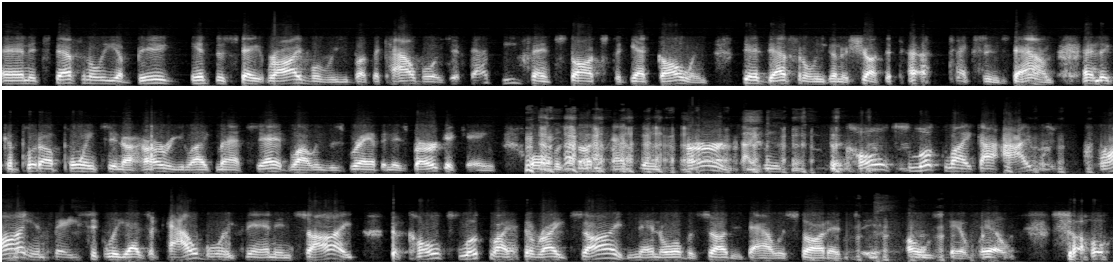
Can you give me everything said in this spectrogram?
and it's definitely a big interstate rivalry. But the Cowboys, if that defense starts to get going, they're definitely going to shut the te- Texans down, and they can put up points in a hurry, like Matt said, while he was grabbing his Burger King. All of a sudden, that game turned. I mean, the Colts looked like I, I was crying basically as a Cowboy fan inside. The Colts looked like the right side, and then all of a sudden, Dallas started to impose their will. So,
